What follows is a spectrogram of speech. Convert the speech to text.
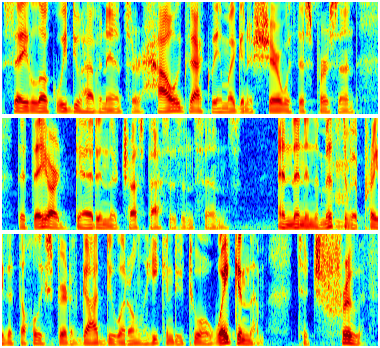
say, look, we do have an answer. How exactly am I going to share with this person that they are dead in their trespasses and sins? And then in the midst of it, pray that the Holy Spirit of God do what only He can do to awaken them to truth.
